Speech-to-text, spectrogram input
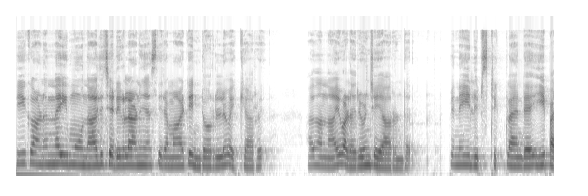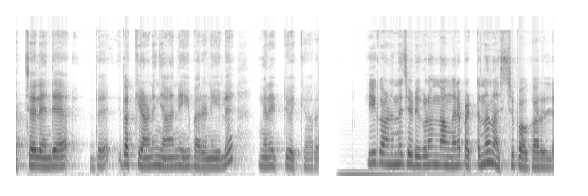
ഈ കാണുന്ന ഈ മൂന്നാൽ ചെടികളാണ് ഞാൻ സ്ഥിരമായിട്ട് ഇൻഡോറിൽ വെക്കാറ്. അത് നന്നായി വളരുകയും ചെയ്യാറുണ്ട്. പിന്നെ ഈ ലിപ്സ്റ്റിക് പ്ലാന്റ് ഈ പച്ചലേന്റെ ഇത് ഇതൊക്കെയാണ് ഞാൻ ഈ ഭരണിയിൽ ഇങ്ങനെ ഇട്ട് വെക്കാറ്. ഈ കാണുന്ന ചെടികളൊന്നും അങ്ങനെ പെട്ടെന്ന് നശിച്ചു പോകാറില്ല.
